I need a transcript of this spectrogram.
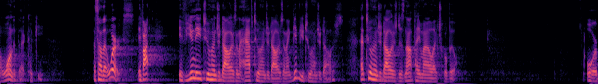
I wanted that cookie. That's how that works. If, I, if you need $200 and I have $200 and I give you $200, that $200 does not pay my electrical bill. Or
